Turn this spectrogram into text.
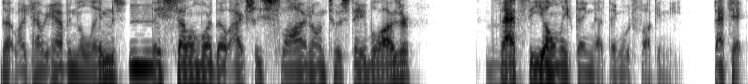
that like how we have in the limbs. Mhm. They sell them where they'll actually slide onto a stabilizer. That's the only thing that thing would fucking need. That's it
